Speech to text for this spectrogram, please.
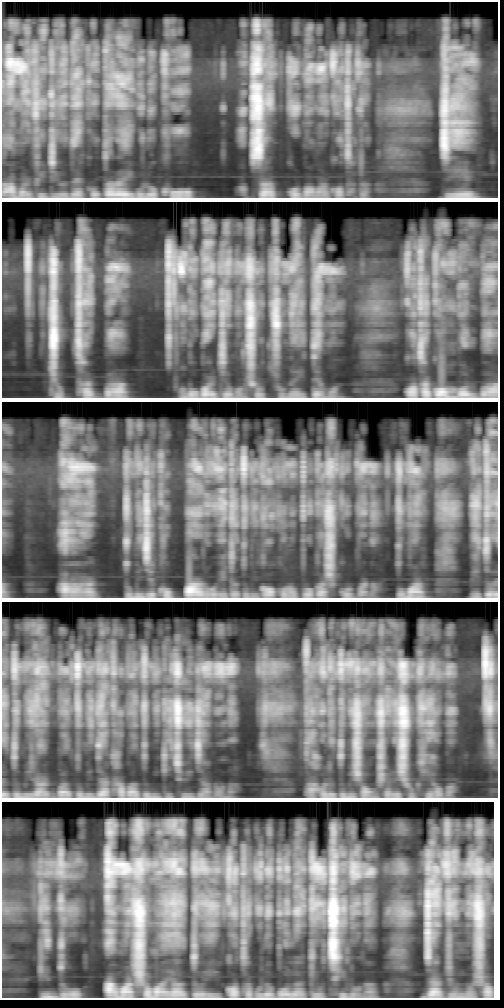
আমার ভিডিও দেখো, তারা এগুলো খুব অবজার্ভ করবা আমার কথাটা। যে চুপ থাকবা, বোবার যেমন শত্রু নেই তেমন। কথা কম বলবা, আর তুমি যে খুব পারো, এটা তুমি কখনো প্রকাশ করবা না। তোমার ভেতরে তুমি রাখবা, তুমি দেখাবা, তুমি কিছুই জানো না। তাহলে তুমি সংসারে সুখী হবা। কিন্তু আমার সময় হয়তো এই কথাগুলো বলার কেউ ছিল না। যার জন্য সব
